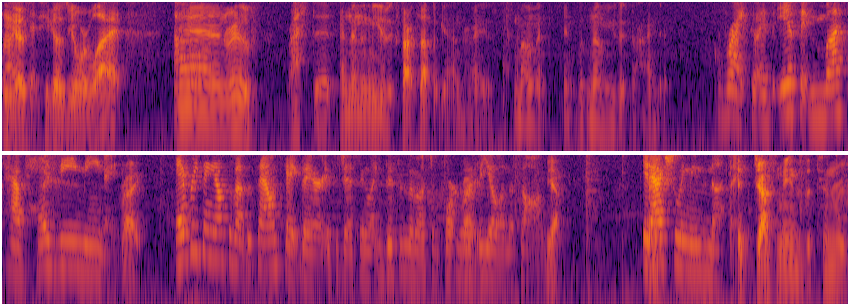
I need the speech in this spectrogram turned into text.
rusted. He goes. He goes. Your what? Oh. Tin roof, rusted, and then the music starts up again. Right. It's this moment with no music behind it. Right, so as if it must have heavy meaning. Right. Everything else about the soundscape there is suggesting, like, this is the most important Right. reveal in the song. Yeah. It actually means nothing. It just means the tin roof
